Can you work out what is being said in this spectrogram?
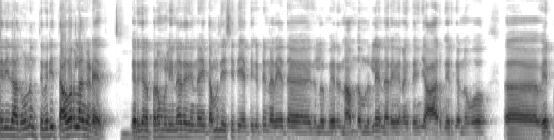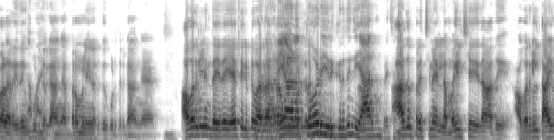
தெரியுது அது ஒன்றும் பெரிய தவறுலாம் கிடையாது. இங்க இருக்கிற பிறமொழியினர் தமிழ் தேசியத்தை ஏத்துக்கிட்டு நிறைய இதுல பேர் நாம் தமிழர்லேயே நிறைய எனக்கு தெரிஞ்ச ஆறு பேருக்கு என்னவோ வேட்பாளர் இது கொடுத்துருக்காங்க இருக்காங்க. பிறமொழியினருக்கு கொடுத்துருக்காங்க. அவர்கள் இந்த இதை ஏத்துக்கிட்டு வர்றாங்க அவங்க கொடுத்துருக்காங்க. அடையாளத்தோடு இருக்கிறது இங்க யாருக்கும் அது பிரச்சனை இல்ல மகிழ்ச்சி தான் அது அவர்கள் தாய்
